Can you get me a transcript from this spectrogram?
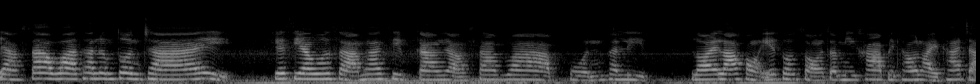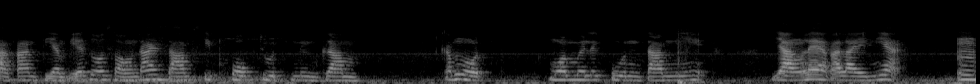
อยากทราบว่าถ้าเริ่มต้นใช้ KCL 3 50กรัมอยากทราบว่าผลผลิต ร้อยละของ SO2 จะมีค่าเป็นเท่าไหร่ ถ้าจากการเตรียม SO2 ได้ 36.1 กรัมกำหนดมวลโมเลกุลตามนี้ อย่างแรกอะไรเนี่ย อืม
